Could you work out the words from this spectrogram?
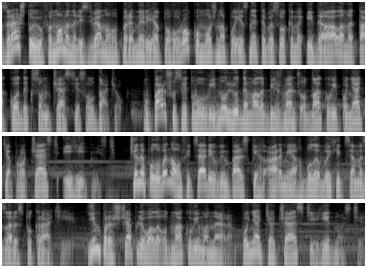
Зрештою, феномен різдвяного перемир'я того року можна пояснити високими ідеалами та кодексом честі солдатів. У Першу світову війну люди мали більш-менш однакові поняття про честь і гідність. Чи не половина офіцерів в імперських арміях були вихідцями з аристократії? Їм прищеплювали однакові манери, поняття честі, гідності,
